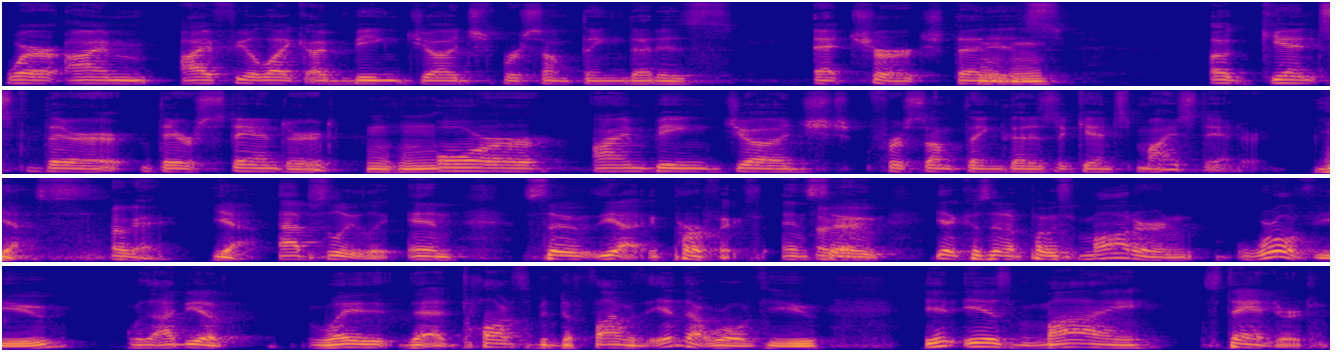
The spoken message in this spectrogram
Where I'm I feel like I'm being judged for something that is at church that is against their their standard Mm-hmm. or I'm being judged for something that is against my standard. Yes. Okay. Yeah, absolutely. And so, yeah, perfect. And so, Okay. yeah, because in a postmodern worldview, with the idea of the way that tolerance has been defined within that worldview, it is my standard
